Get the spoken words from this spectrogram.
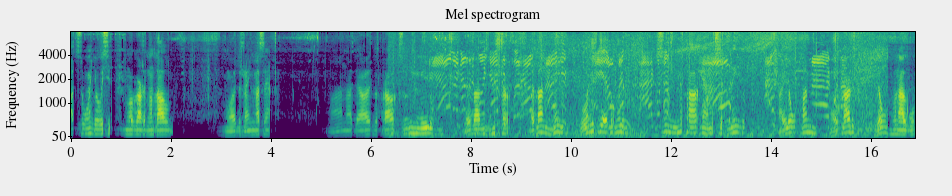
отсунился, но гард надал. Вот же анимация. Она да, страх мир. Это мир. Это мир. Он не мир. Сильный страх я мсырный. А я упан. Вот наш. Я в ногу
